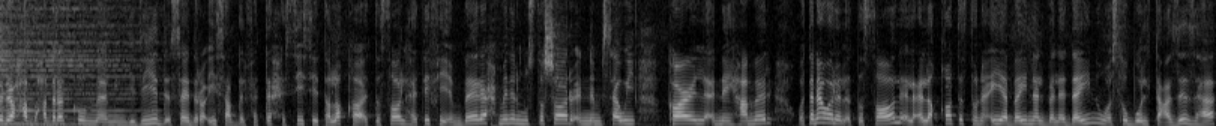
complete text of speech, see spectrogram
بنرحب بحضراتكم من جديد السيد الرئيس عبد الفتاح السيسي تلقى اتصال هاتفي امبارح من المستشار النمساوي كارل نيهامر وتناول الاتصال العلاقات الثنائية بين البلدين وسبل تعزيزها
